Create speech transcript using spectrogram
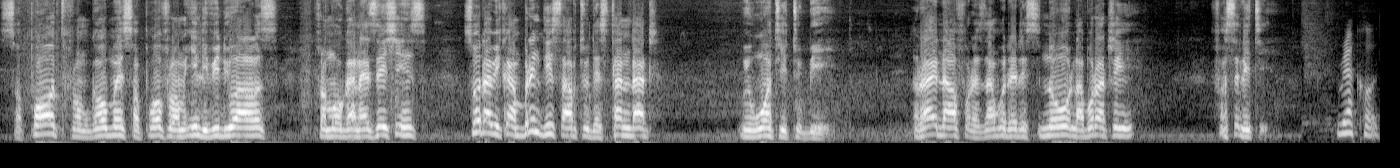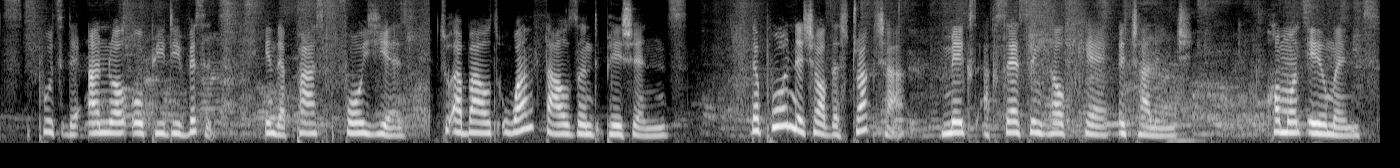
Support from government, support from individuals, from organizations so that we can bring this up to the standard we want it to be. Right now, for example, there is no laboratory facility. Records put the annual OPD visits in the past four years to about 1,000 patients. The poor nature of the structure makes accessing healthcare a challenge. Common ailments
